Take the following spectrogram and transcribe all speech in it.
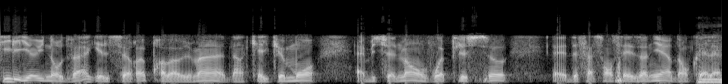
s'il y a une autre vague, elle sera probablement dans quelques mois. Habituellement, on voit plus ça de façon saisonnière. Donc, à la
